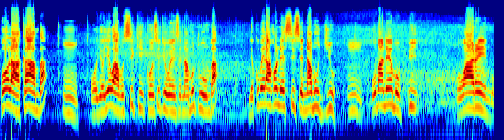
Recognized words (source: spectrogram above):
paul akamba Mm, oyo ye wa busiki constituency namutumba. Ne kubeerako ne sise namujju mm, woman mp owa rengo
